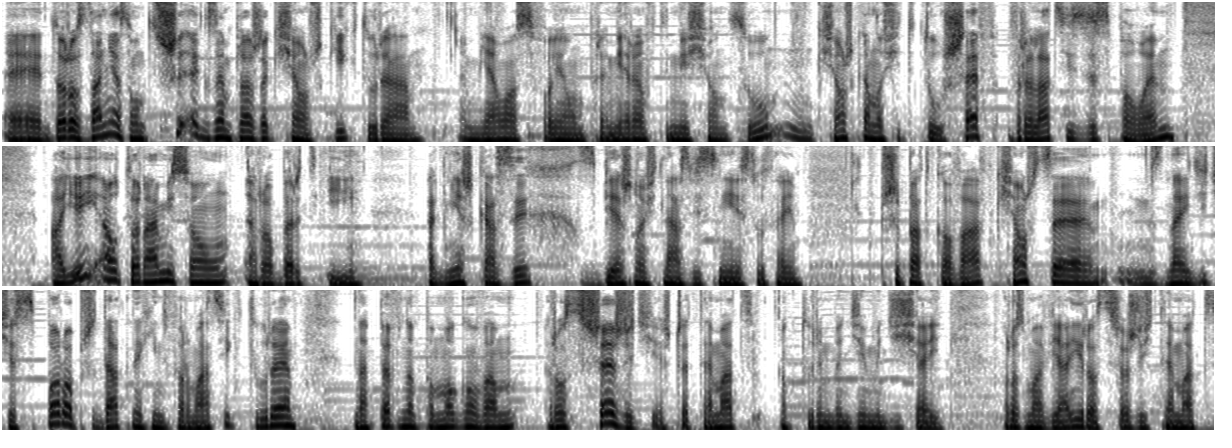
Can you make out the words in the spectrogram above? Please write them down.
E, do rozdania są trzy egzemplarze książki, która miała swoją premierę w tym miesiącu. Książka nosi tytuł Szef w relacji z zespołem, a jej autorami są Robert i Agnieszka Zych. Zbieżność nazwisk nie jest tutaj przypadkowa. W książce znajdziecie sporo przydatnych informacji, które na pewno pomogą Wam rozszerzyć jeszcze temat, o którym będziemy dzisiaj rozmawiali, rozszerzyć temat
